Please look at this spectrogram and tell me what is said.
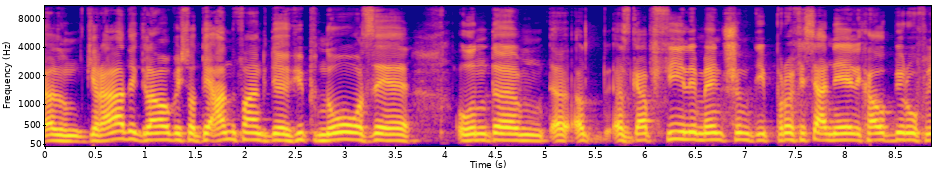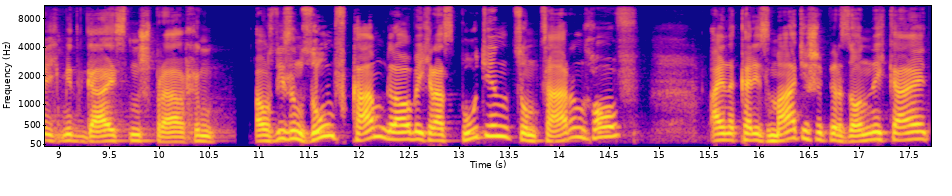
also, gerade, glaube ich, so der Anfang der Hypnose. Und ähm, äh, es gab viele Menschen, die professionell, hauptberuflich mit Geisten sprachen. Aus diesem Sumpf kam, glaube ich, Rasputin zum Zarenhof. Eine charismatische Persönlichkeit,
